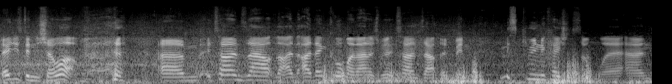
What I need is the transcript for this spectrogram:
they just didn't show up. um, it turns out that I, I, then called my management. It turns out there'd been miscommunication somewhere, and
